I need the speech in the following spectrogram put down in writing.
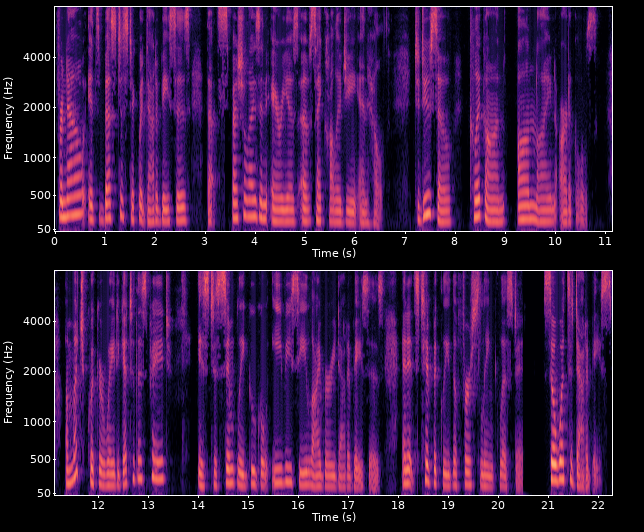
For now, it's best to stick with databases that specialize in areas of psychology and health. To do so, click on online articles. A much quicker way to get to this page is to simply Google EVC library databases, and it's typically the first link listed. So what's a database?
